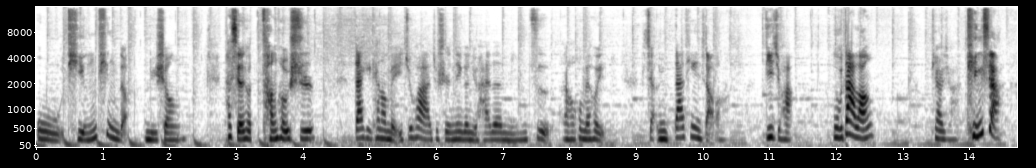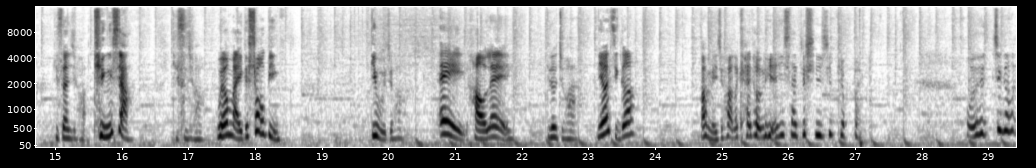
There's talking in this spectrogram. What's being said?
武婷婷的女生，他写了首藏头诗，大家可以看到每一句话就是那个女孩的名字，然后后面会讲，你大家听一下啊。第一句话，武大郎；第二句话，停下；第三句话，停下；第四句话，我要买一个烧饼；第五句话，哎，好嘞；第六句话，你要几个？把每句话的开头连一下，就是一句表白。我这个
